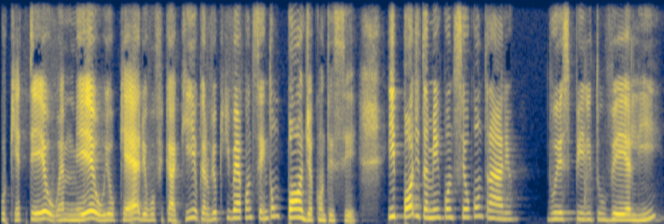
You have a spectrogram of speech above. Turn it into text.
Porque é teu, é meu, eu quero, eu vou ficar aqui, eu quero ver o que que vai acontecer. Então pode acontecer. E pode também acontecer o contrário, do espírito ver ali,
